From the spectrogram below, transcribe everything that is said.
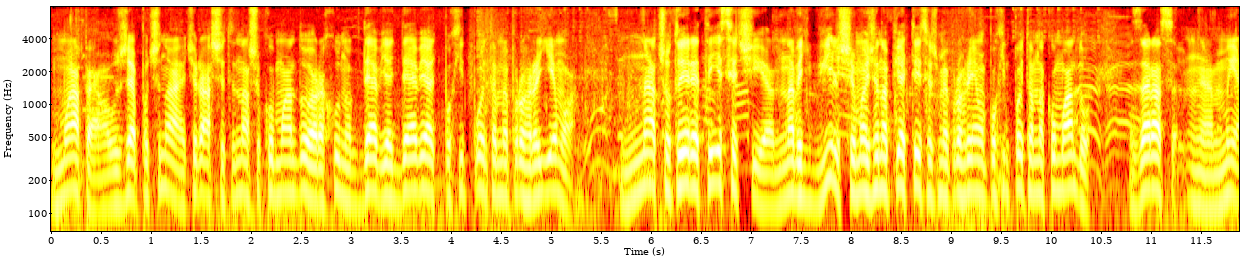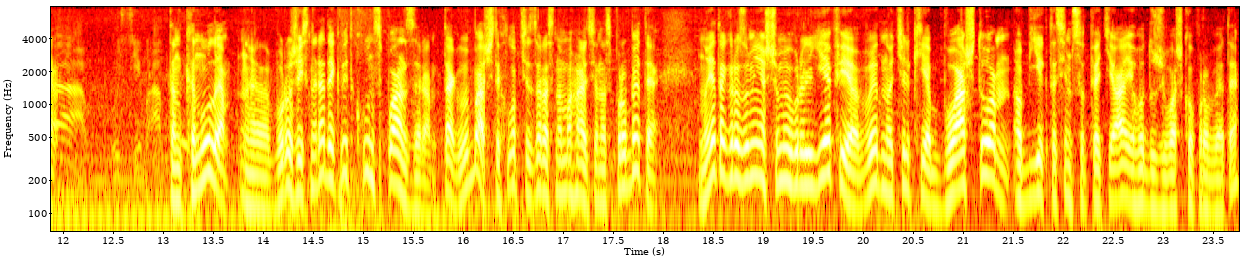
мапи вже починають рашити нашу команду. Рахунок 9-9. По хітпойнтам ми програємо на 4 тисячі, навіть більше, майже на 5 тисяч ми програємо по хітпойнтам на команду. Зараз ми танканули ворожий ворожий снарядик від Кунспанзера. Так, ви бачите, хлопці зараз намагаються нас пробити. Ну я так розумію, що ми в рельєфі видно тільки башту об'єкта 705А, його дуже важко пробити.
